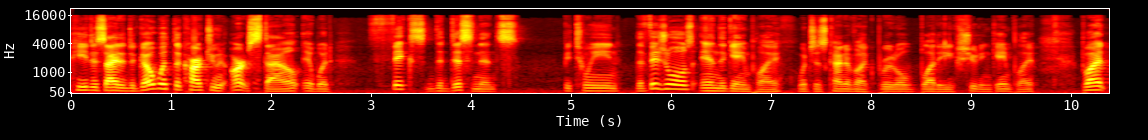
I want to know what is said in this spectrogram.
he decided to go with the cartoon art style, it would fix the dissonance between the visuals and the gameplay, which is kind of like brutal, bloody shooting gameplay, but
